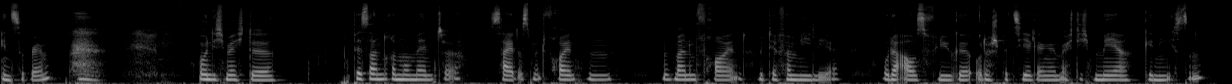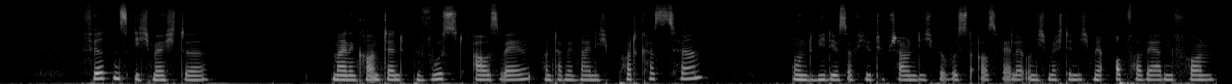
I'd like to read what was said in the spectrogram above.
Instagram. Und ich möchte besondere Momente, sei es mit Freunden, mit meinem Freund, mit der Familie oder Ausflüge oder Spaziergänge, möchte ich mehr genießen. Viertens, ich möchte meinen Content bewusst auswählen und damit meine ich Podcasts hören und Videos auf YouTube schauen, die ich bewusst auswähle und ich möchte nicht mehr Opfer werden von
